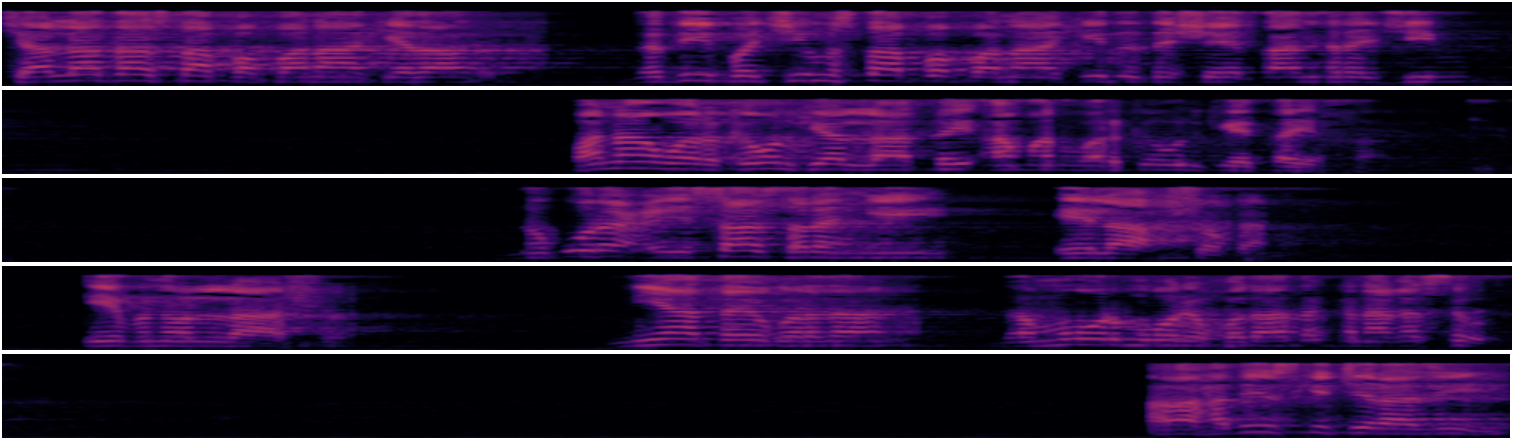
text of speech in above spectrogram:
چې الله دا ستا په پناه کې دا د دې بچی مستا په پناه کې د شیطان رجیم پنا ورکون کې الله ته امن ورکون کې ته ښه نو ګور عیسی سرنګي الہ شو کنه ابن الله شو نیا ته ګوردا د مور مور خدا ته کنه غسو هغه حدیث کې چې راځي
